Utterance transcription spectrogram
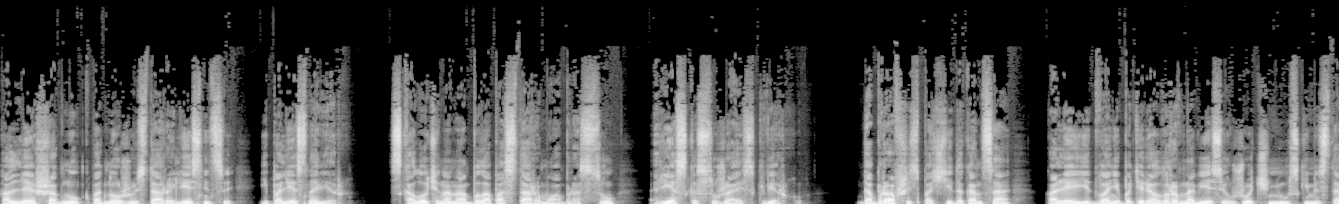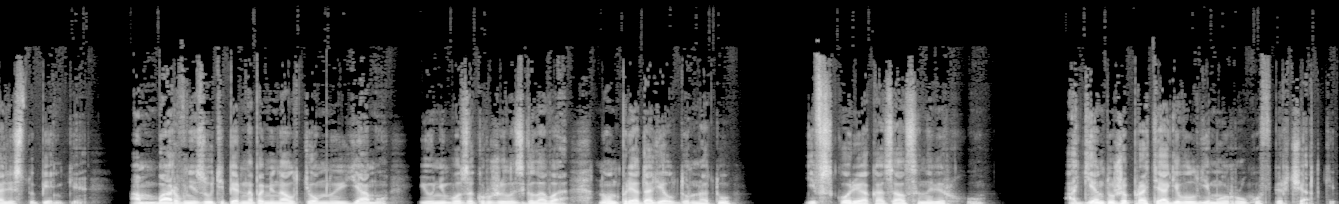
Калле шагнул к подножию старой лестницы и полез наверх. Сколочена она была по старому образцу, резко сужаясь кверху. Добравшись почти до конца, Кале едва не потерял равновесие, уж очень узкими стали ступеньки. Амбар внизу теперь напоминал темную яму, и у него закружилась голова, но он преодолел дурноту и вскоре оказался наверху. Агент уже протягивал ему руку в перчатке.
